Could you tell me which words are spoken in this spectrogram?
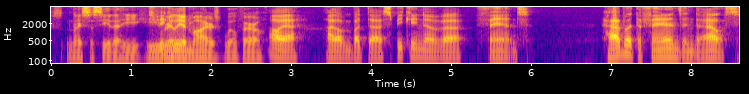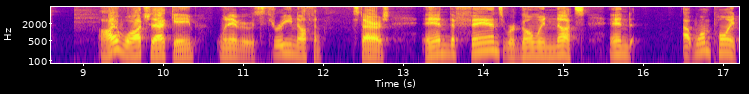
it's nice to see that he he Speaking- really admires Will Ferrell. Oh yeah, I love him. But uh, speaking of uh, fans, how about the fans in Dallas? I watched that game whenever it was three nothing Stars, and the fans were going nuts. And at one point,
